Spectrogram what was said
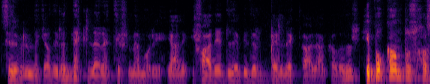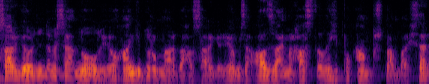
sinir bilimdeki adıyla deklaratif memory yani ifade edilebilir bellekle alakalıdır. Hipokampus hasar gördüğünde mesela ne oluyor? Hangi durumlarda hasar görüyor? Mesela Alzheimer hastalığı hipokampustan başlar.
